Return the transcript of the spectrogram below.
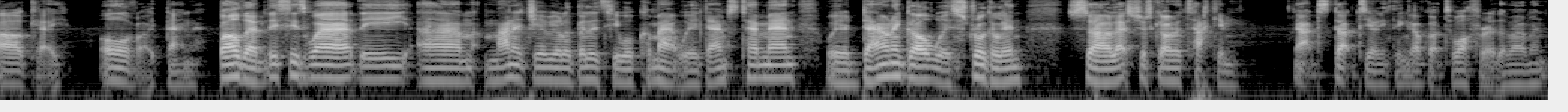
Okay. All right then. Well then, this is where the um, managerial ability will come out. We're down to 10 men. We're down a goal. We're struggling. So let's just go and attack him. That's, that's the only thing I've got to offer at the moment.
